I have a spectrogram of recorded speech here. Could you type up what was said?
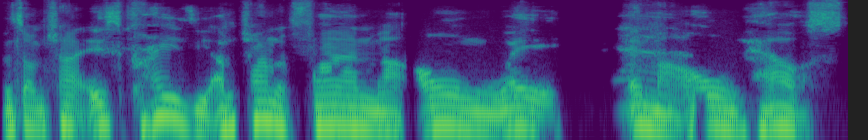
And so I'm trying, it's crazy. I'm trying to find my own way in my own house.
